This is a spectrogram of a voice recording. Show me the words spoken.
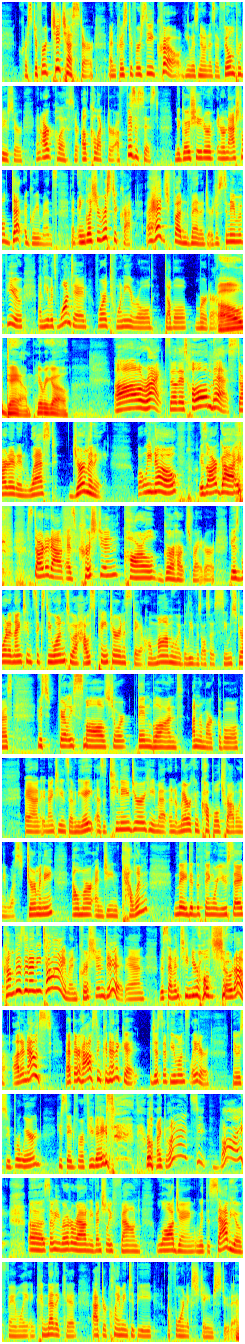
Christopher Chichester, and Christopher C. Crow. He was known as a film producer, an art collector, a collector, a physicist, negotiator of international debt agreements, an English aristocrat, a hedge fund manager, just to name a few. And he was wanted for a 20 year old double murder. Oh damn! Here we go. All right. So this whole mess started in West Germany. What we know is our guy started out as Christian Karl Gerhartsreiter. He was born in 1961 to a house painter and a stay-at-home mom who I believe was also a seamstress. He was fairly small, short, thin, blonde, unremarkable. And in 1978, as a teenager, he met an American couple traveling in West Germany, Elmer and Jean Kellen. They did the thing where you say, come visit anytime. And Christian did. And the 17 year old showed up unannounced at their house in Connecticut just a few months later. It was super weird. He stayed for a few days. they were like, all right, see, bye. Uh, so he rode around and eventually found lodging with the Savio family in Connecticut after claiming to be a foreign exchange student.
